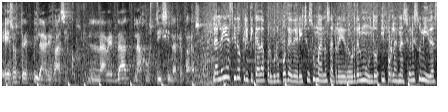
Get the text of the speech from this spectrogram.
esos tres pilares básicos, la verdad, la justicia y la reparación. La ley ha sido criticada por grupos de derechos humanos alrededor del mundo y por las Naciones Unidas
